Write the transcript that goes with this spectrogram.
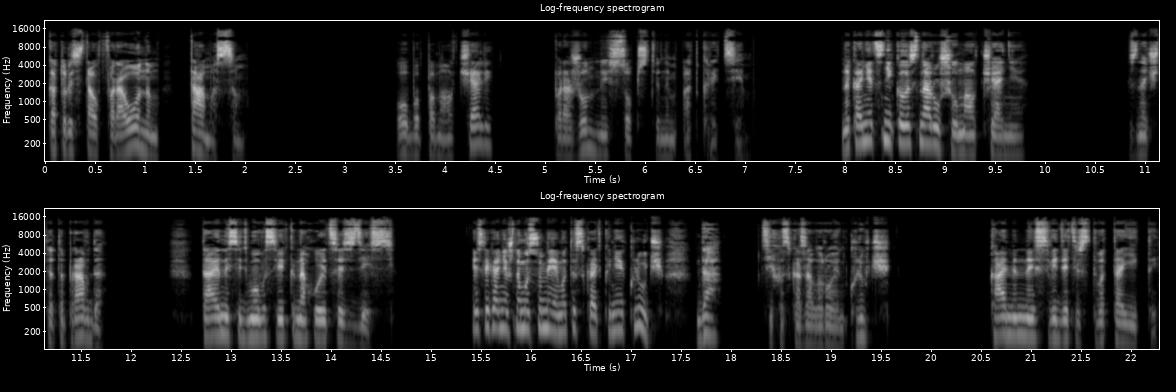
который стал фараоном Тамосом. Оба помолчали, пораженные собственным открытием. Наконец Николас нарушил молчание. «Значит, это правда? Тайна седьмого свитка находится здесь. Если, конечно, мы сумеем отыскать к ней ключ. Да, — тихо сказала Роин, — ключ каменное свидетельство Таиты.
